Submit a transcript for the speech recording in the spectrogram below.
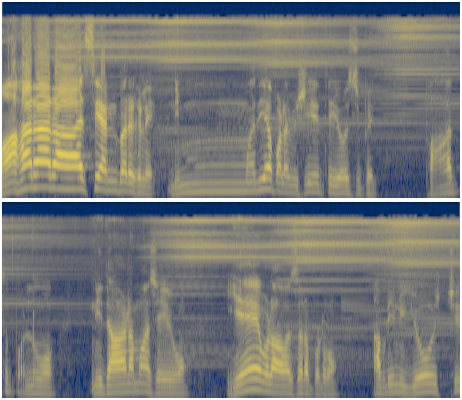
மகர ராசி அன்பர்களே நிம்மதியாக பல விஷயத்தை யோசிப்பேன். பார்த்து பண்ணுவோம் நிதானமாக செய்வோம். ஏன் இவ்வளோ அவசரப்படுறோம்? அப்படின்னு யோசித்து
